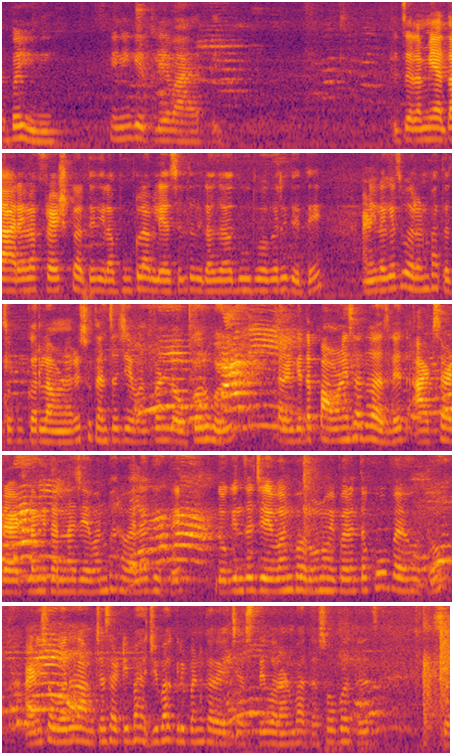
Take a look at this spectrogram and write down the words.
बहिणी हिने घेतली आहे वाया ती तर चला मी आता आर्याला फ्रेश करते तिला भूक लागली असेल तर तिला जरा दूध वगैरे देते. आणि लगेच वरण भाताचं कुकर लावणार आहे सो त्यांचं जेवण पण लवकर होईल. कारण की आता पावणे सात वाजलेत आठ साडेआठला मी त्यांना जेवण भरवायला घेते. दोघींचं जेवण भरून होईपर्यंत खूप वेळ होतो. आणि सोबतच आमच्यासाठी भाजी भाकरी पण करायची असते वरण भातासोबतच. सो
